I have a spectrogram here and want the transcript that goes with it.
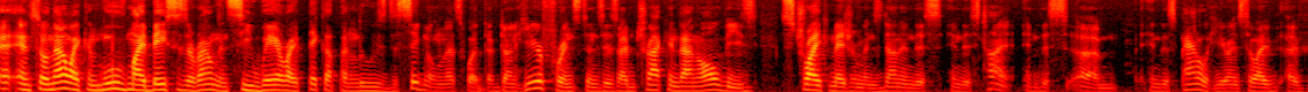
and so now I can move my bases around and see where I pick up and lose the signal. And that's what I've done here, for instance, is I'm tracking down all these strike measurements done in this, in this, time, in this, um, in this panel here. And so I've, I've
